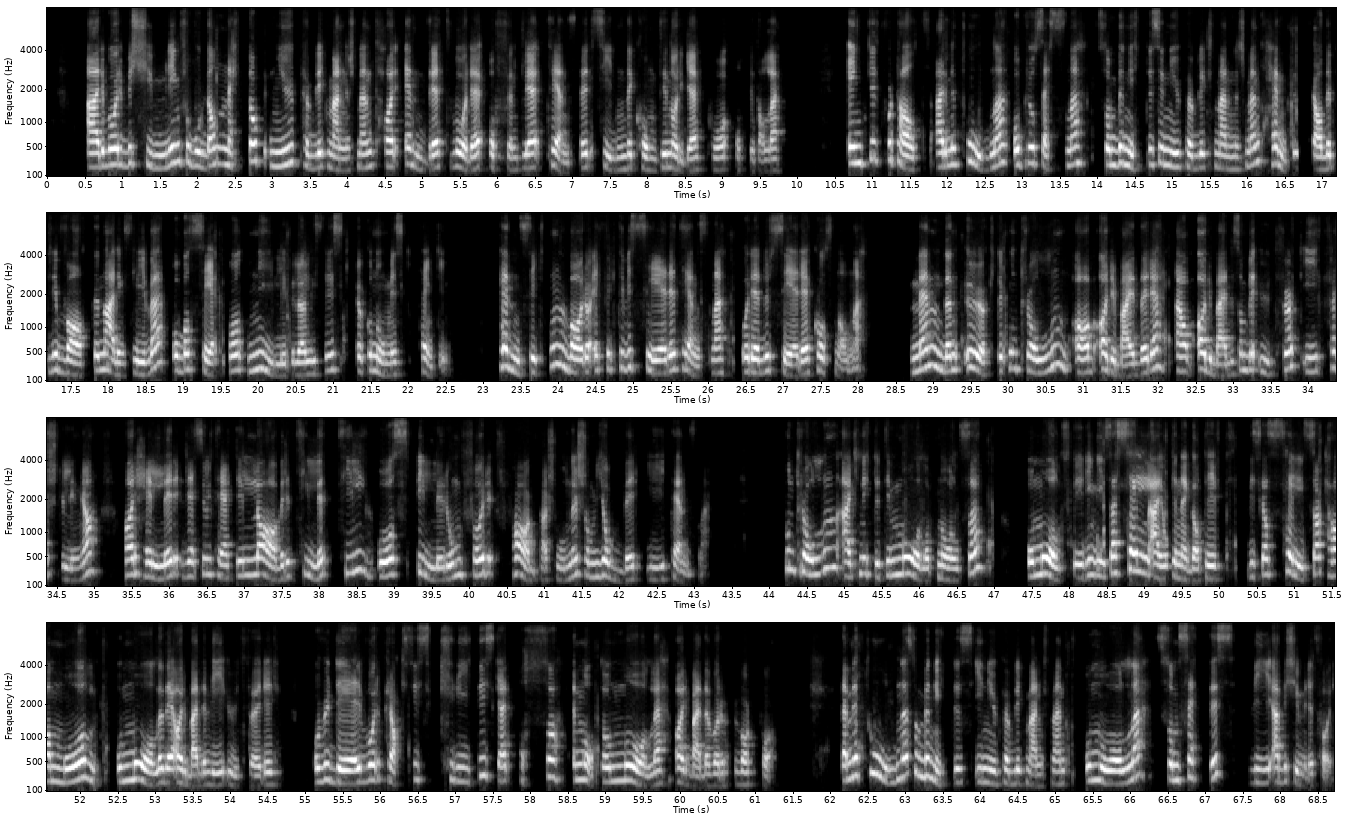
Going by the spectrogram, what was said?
er vår bekymring for hvordan nettopp New Public Management har endret våre offentlige tjenester siden det kom til Norge på 80-tallet. Enkelt fortalt er metodene og prosessene som benyttes i New Public Management hentet fra det private næringslivet og basert på nyliberalistisk økonomisk tenking. Hensikten var å effektivisere tjenestene og redusere kostnadene. Men den økte kontrollen av, av arbeidet som ble utført i førstelinja, har heller resultert i lavere tillit til og spillerom for fagpersoner som jobber i tjenestene. Kontrollen er knyttet til måloppnåelse, og målstyring i seg selv er jo ikke negativt. Vi skal selvsagt ha mål og måle det arbeidet vi utfører. Å vurdere vår praksis kritisk er også en måte å måle arbeidet vårt på. Det er metodene som benyttes i New Public Management og målene som settes vi er bekymret for.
